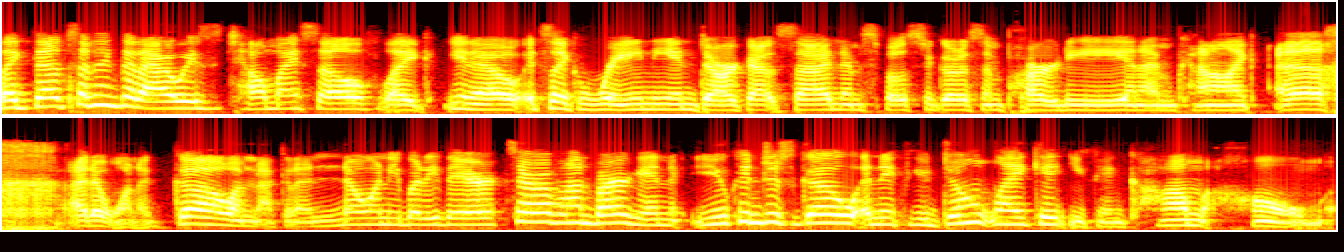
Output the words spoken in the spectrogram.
Like that's something that I always tell myself, like, you know, it's like rainy and dark outside and I'm supposed to go to some party and I'm kind of like, ugh, I don't want to go. I'm not going to know anybody there. Sarah Von Bargen, you can just go. And if you don't like it, you can come home.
